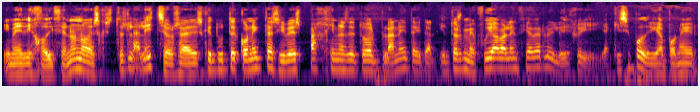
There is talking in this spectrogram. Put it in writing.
Y me dijo, dice, no, no, es que esto es la leche, o sea, es que tú te conectas y ves páginas de todo el planeta y tal. Y entonces me fui a Valencia a verlo y le dije, ¿y aquí se podría poner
